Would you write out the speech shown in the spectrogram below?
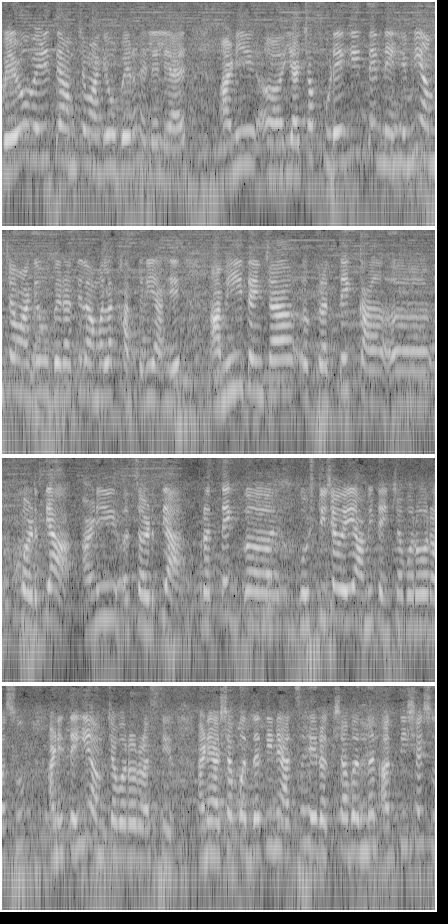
वेळोवेळी ते आमच्या मागे उभे राहिलेले आहेत. आणि याच्या पुढेही ते नेहमी आमच्या मागे उभे राहतील आम्हाला खात्री आहे. आम्ही त्यांच्या प्रत्येक का पडत्या आणि चढत्या प्रत्येक गोष्टीच्या वेळी आम्ही त्यांच्याबरोबर असू आणि तेही आमच्याबरोबर असतील. आणि अशा पद्धतीने आजचं हे रक्षाबंधन अतिशय सु-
